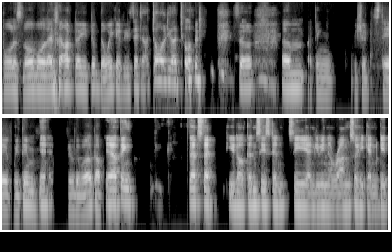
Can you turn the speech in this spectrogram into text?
bowl a slow ball, and after he took the wicket, he said, "I told you, I told you." so um, I think we should stay with him Yeah. Till the World Cup. Yeah, I think that's that, you know, consistency and giving a run so he can get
